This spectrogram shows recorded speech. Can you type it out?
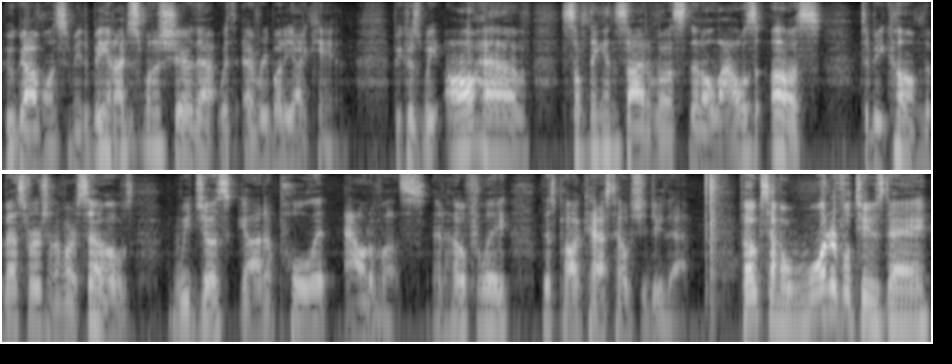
who God wants me to be. And I just want to share that with everybody I can because we all have something inside of us that allows us to become the best version of ourselves. We just got to pull it out of us. And hopefully, this podcast helps you do that. Folks, have a wonderful Tuesday.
